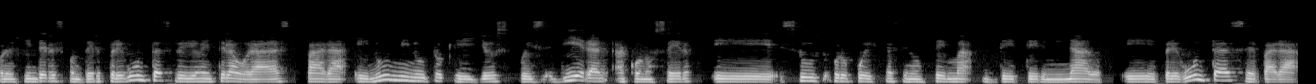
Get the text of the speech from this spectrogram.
con el fin de responder preguntas previamente elaboradas para en un minuto que ellos pues dieran a conocer eh, sus propuestas en un tema determinado. Eh, preguntas eh, para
